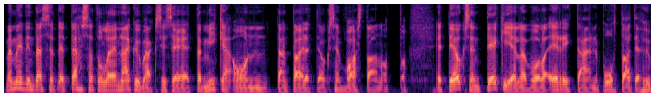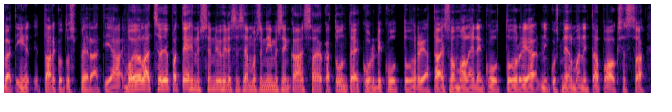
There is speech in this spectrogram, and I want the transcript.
mä mietin tässä, että, että tässä tulee näkyväksi se, että mikä on tämän taideteoksen vastaanotto. Että teoksen tekijällä voi olla erittäin puhtaat ja hyvät tarkoitusperät ja voi olla, että se on jopa tehnyt sen yhdessä semmoisen ihmisen kanssa, joka tuntee kurdikulttuuria tai somaleiden kulttuuria, niin kuin Snellmanin tapauksessa –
